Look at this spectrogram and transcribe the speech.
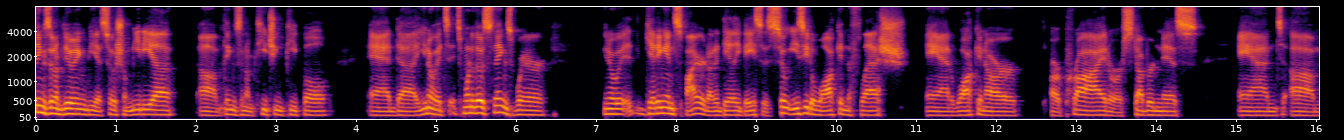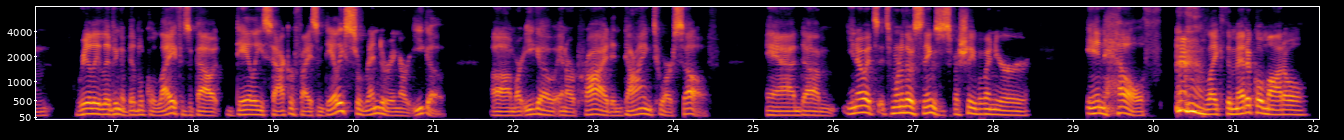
things that I'm doing via social media, um, things that I'm teaching people, and uh, you know, it's it's one of those things where you know, it, getting inspired on a daily basis. So easy to walk in the flesh and walk in our our pride or our stubbornness, and um, really living a biblical life is about daily sacrifice and daily surrendering our ego um, our ego and our pride and dying to ourself. And um, you know, it's it's one of those things, especially when you're in health, like the medical model.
